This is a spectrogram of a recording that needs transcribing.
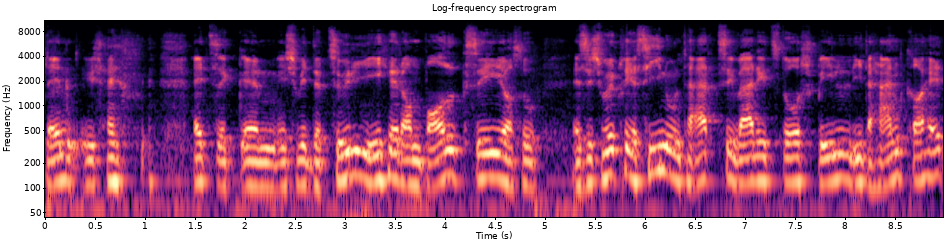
dann ist, ähm, ist wieder Zürich eher am Ball gewesen, also es ist wirklich ein Hin und Her gewesen, wer jetzt das Spiel in der Hand hat.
